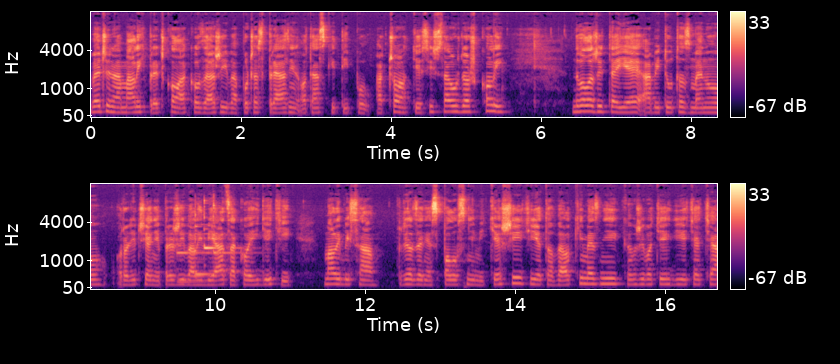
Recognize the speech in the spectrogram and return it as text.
Väčšina malých predškolákov zažíva počas prázdnin otázky typu a čo, tesíš sa už do školy? Dôležité je, aby túto zmenu rodičia neprežívali viac ako ich deti. Mali by sa prirodzene spolu s nimi tešiť. Je to veľký mezník v živote ich dieťaťa,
